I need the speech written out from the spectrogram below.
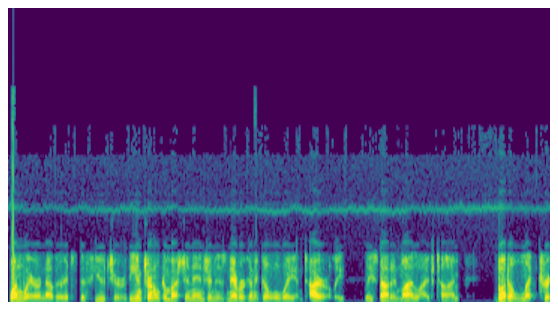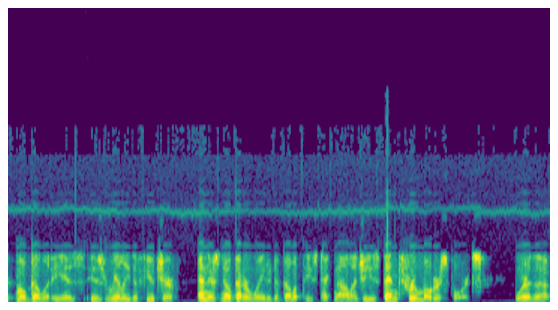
one way or another, it's the future. The internal combustion engine is never going to go away entirely, at least not in my lifetime. But electric mobility is is really the future, and there's no better way to develop these technologies than through motorsports, where the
